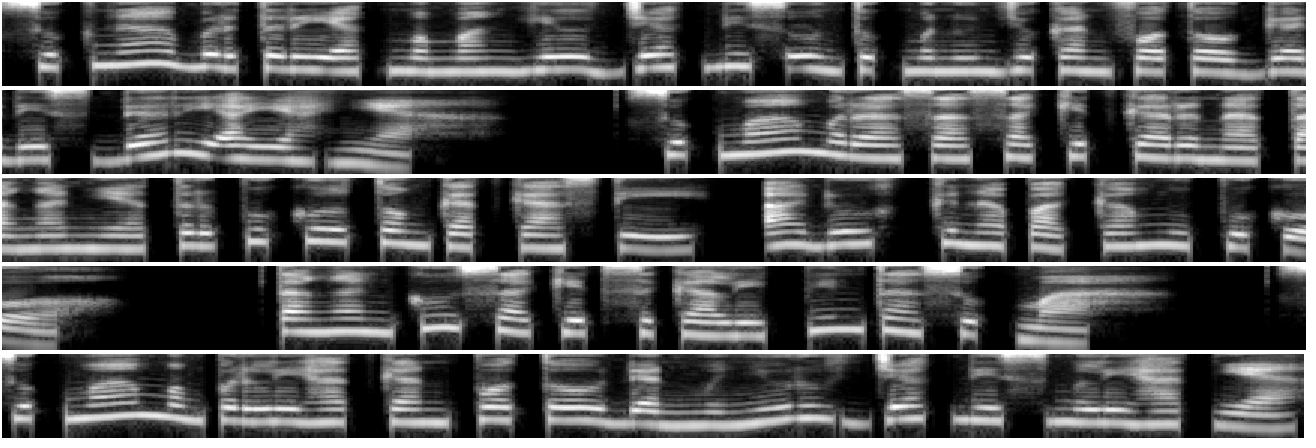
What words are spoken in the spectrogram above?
Sukna berteriak memanggil Jagdis untuk menunjukkan foto gadis dari ayahnya. Sukma merasa sakit karena tangannya terpukul tongkat kasti. Aduh, kenapa kamu pukul? Tanganku sakit sekali pinta Sukma. Sukma memperlihatkan foto dan menyuruh Jagdis melihatnya,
